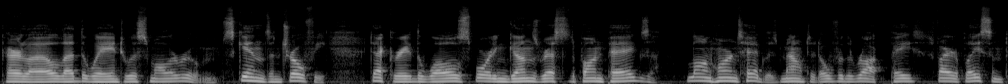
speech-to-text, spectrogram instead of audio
Carlyle led the way into a smaller room. Skins and trophy decorated the walls, sporting guns rested upon pegs. A longhorn's head was mounted over the rock pace, fireplace, and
